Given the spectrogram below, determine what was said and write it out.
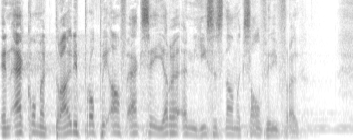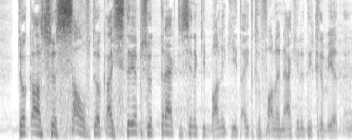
En ek kom ek draai die proppie af. Ek sê Here in Jesus naam ek salf hierdie vrou. Toe ek haar so salf, toe ek hy streep so trek, toe sien ek die balletjie het uitgeval en ek het dit nie geweet nie.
